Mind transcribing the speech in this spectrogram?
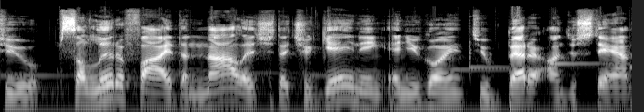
to solidify the knowledge that you're gaining and you're going to better understand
